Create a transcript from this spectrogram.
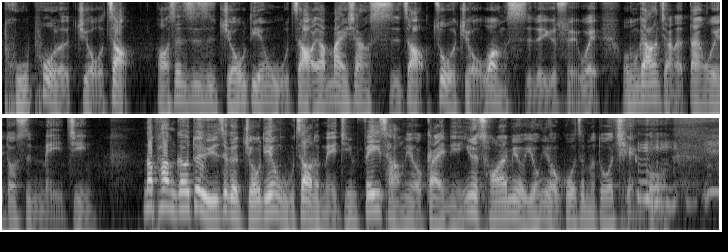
突破了九兆。哦，甚至是九点五兆，要迈向十兆，做九望十的一个水位。我们刚刚讲的单位都是美金。那胖哥对于这个九点五兆的美金非常没有概念，因为从来没有拥有过这么多钱过。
